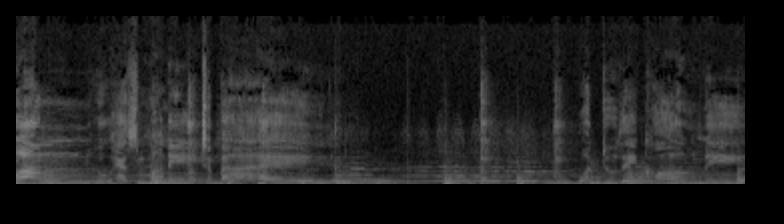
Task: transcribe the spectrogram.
Anyone who has money to buy. What do they call me?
